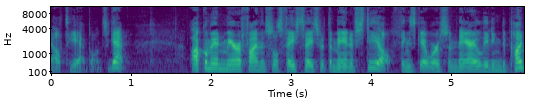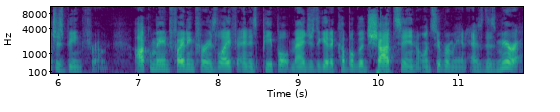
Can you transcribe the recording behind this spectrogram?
Eltaeb. Once again, Aquaman and Mera find themselves face to face with the Man of Steel. Things get worse from there, leading to punches being thrown. Aquaman, fighting for his life and his people, manages to get a couple good shots in on Superman, as does Mera.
